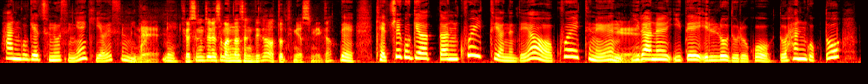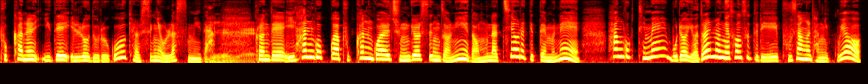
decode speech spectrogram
한국의 준우승에 기여했습니다. 네. 네. 결승전에서 만난 상대가 어떤 팀이었습니까? 네. 개최국이었던 쿠웨이트였는데요. 쿠웨이트는 예. 이란을 2대 1로 누르고 또 한국도 북한을 2대 1로 누르고 결승에 올랐습니다. 예, 예. 그런데 이 한국과 북한과의 준결승전이 너무나 치열했기 때문에 한 국팀에 무려 8명의 선수들이 부상을 당했고요.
